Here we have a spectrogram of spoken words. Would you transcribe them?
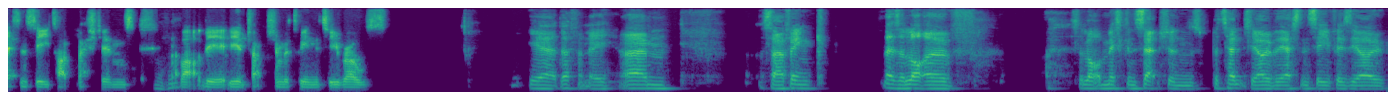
S and C type questions mm-hmm. about the, the interaction between the two roles. Yeah, definitely. Um, so I think there's a lot of there's a lot of misconceptions potentially over the S and C physio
